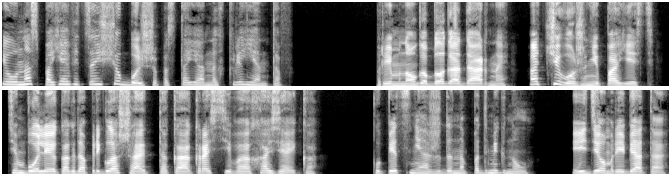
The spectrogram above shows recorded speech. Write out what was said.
и у нас появится еще больше постоянных клиентов». «Премного благодарны. Отчего же не поесть? Тем более, когда приглашает такая красивая хозяйка». Купец неожиданно подмигнул. Идем, ребята».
